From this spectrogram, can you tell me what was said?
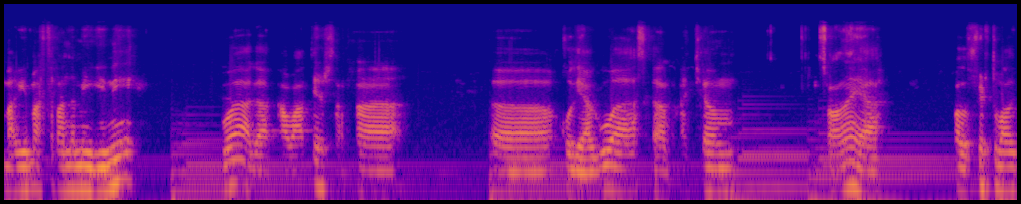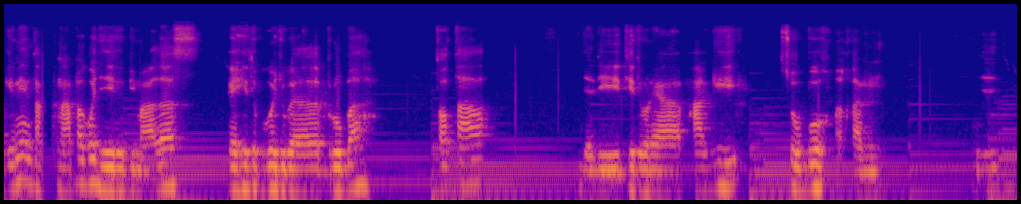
bagi masa pandemi gini, gue agak khawatir sama eh, kuliah gue segala macem. Soalnya ya, kalau virtual gini entah kenapa gue jadi lebih males. Kayak hidup gue juga berubah total. Jadi tidurnya pagi, subuh bahkan. Jadi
